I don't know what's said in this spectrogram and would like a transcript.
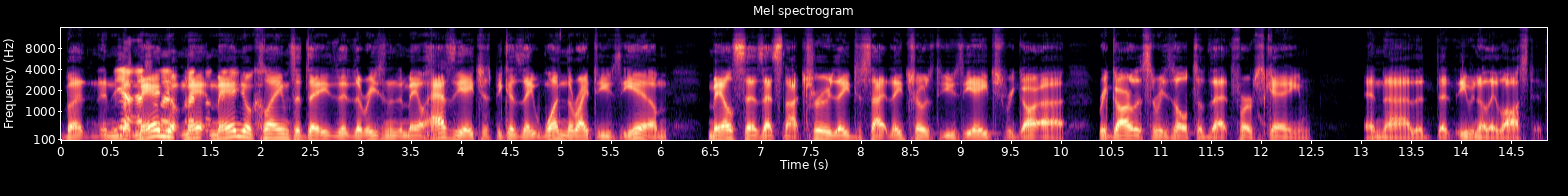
But, yeah, but Manual, Ma- Manual claims that they the, the reason the Male has the H is because they won the right to use the M. Male says that's not true. They decided they chose to use the H regard, uh, regardless of the results of that first game, and uh, that, that even though they lost it.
